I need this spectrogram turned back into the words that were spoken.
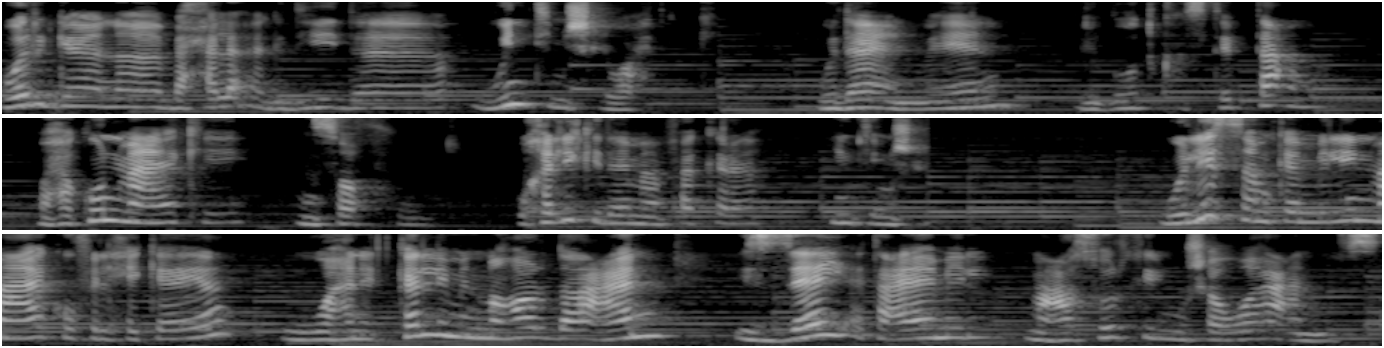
ورجعنا بحلقة جديدة وانت مش لوحدك. وده عنوان البودكاست بتاعنا. وهكون معاكي انصاف فود وخليكي دايما فاكرة انت مش ولسه مكملين معاكم في الحكاية وهنتكلم النهاردة عن إزاي أتعامل مع صورتي المشوهة عن نفسي.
